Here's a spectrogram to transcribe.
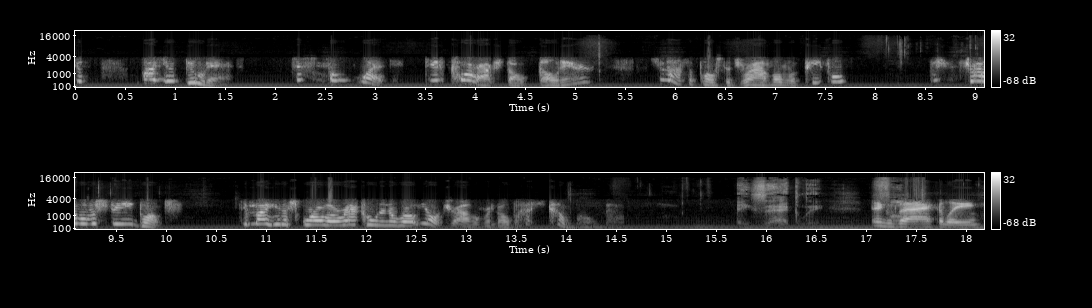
you why you do that? Just for what? These Clorox don't go there. You're not supposed to drive over people. You drive over speed bumps. You might hit a squirrel or a raccoon in the road. You don't drive over nobody. Come on, man. Exactly. exactly.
